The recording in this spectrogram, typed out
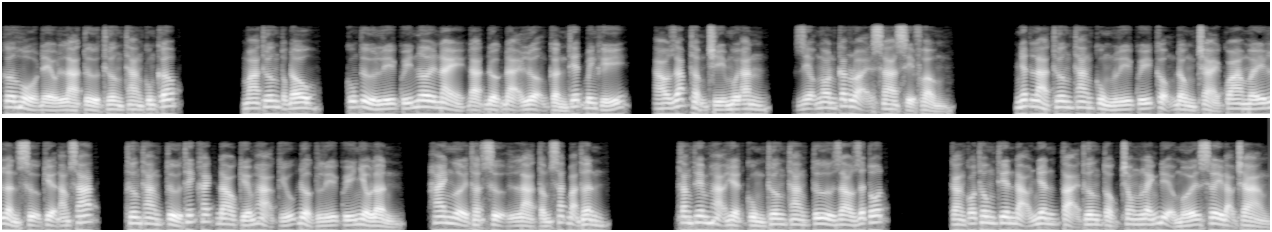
cơ hồ đều là từ thương thang cung cấp. Mà thương tộc đâu, cũng từ Lý Quý nơi này đạt được đại lượng cần thiết binh khí, áo giáp thậm chí muối ăn, rượu ngon các loại xa xỉ phẩm. Nhất là thương thang cùng Lý Quý cộng đồng trải qua mấy lần sự kiện ám sát, thương thang từ thích khách đao kiếm hạ cứu được Lý Quý nhiều lần, hai người thật sự là tấm sắt bản thân. Thăng thêm hạ hiệt cùng thương thang tư giao rất tốt. Càng có thông thiên đạo nhân tại thương tộc trong lãnh địa mới xây đạo tràng,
